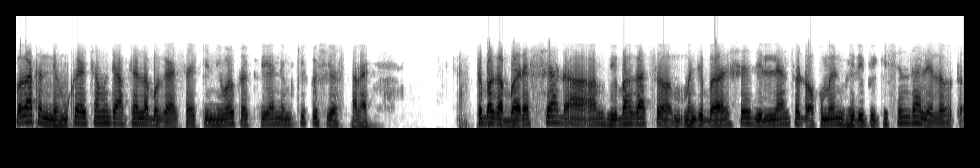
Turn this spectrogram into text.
बघा आता नेमकं याच्यामध्ये आपल्याला बघायचं आहे की निवड प्रक्रिया नेमकी कशी असणार आहे? तर बघा बऱ्याचशा विभागाचं म्हणजे बऱ्याचशा जिल्ह्यांचं डॉक्युमेंट व्हेरिफिकेशन झालेलं होतं.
